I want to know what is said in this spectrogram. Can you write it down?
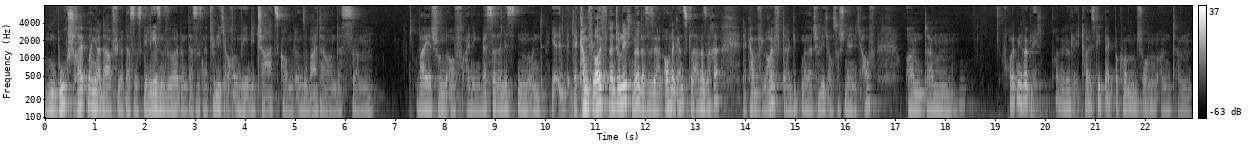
ein Buch schreibt man ja dafür, dass es gelesen wird und dass es natürlich auch irgendwie in die Charts kommt und so weiter. Und das ähm, war jetzt schon auf einigen besseren Listen. Und ja, der Kampf läuft natürlich, ne? das ist ja auch eine ganz klare Sache. Der Kampf läuft, da gibt man natürlich auch so schnell nicht auf. Und ähm, freut mich wirklich, freut mich wirklich. Tolles Feedback bekommen schon und ähm,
